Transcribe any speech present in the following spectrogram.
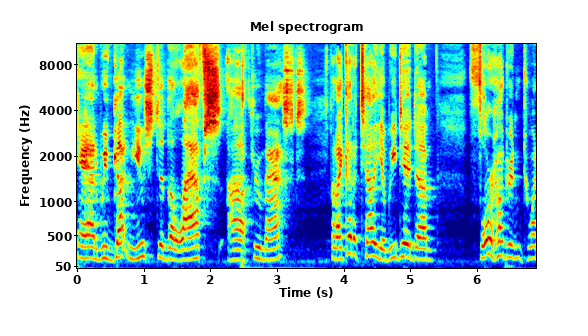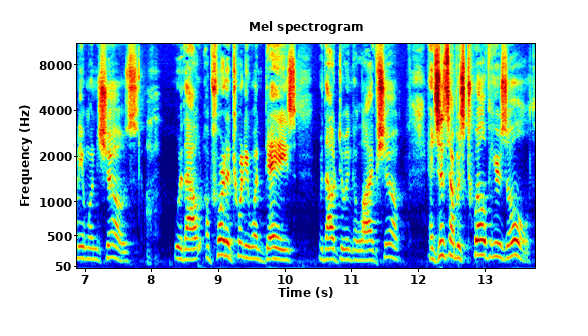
and we've gotten used to the laughs uh, through masks. But I got to tell you, we did um, 421 shows without uh, 421 days without doing a live show. And since I was 12 years old,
